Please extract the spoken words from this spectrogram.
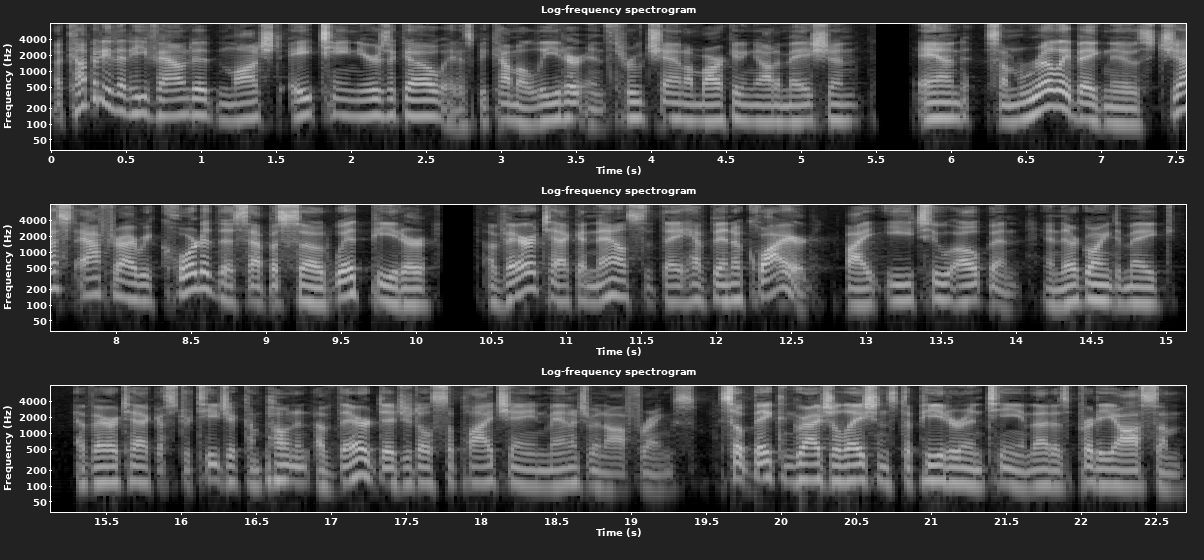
a company that he founded and launched 18 years ago. It has become a leader in through channel marketing automation. And some really big news just after I recorded this episode with Peter, Averetek announced that they have been acquired by E2Open, and they're going to make Averetek a strategic component of their digital supply chain management offerings. So big congratulations to Peter and team. That is pretty awesome.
